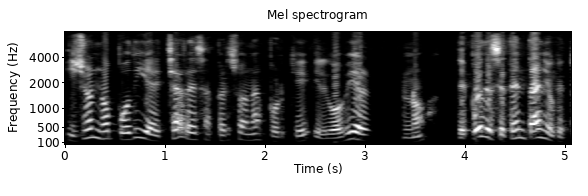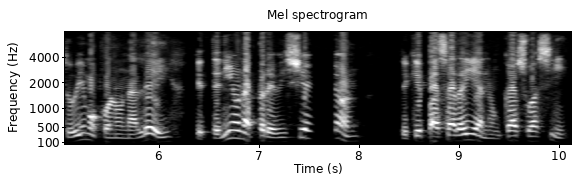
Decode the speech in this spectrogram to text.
y yo no podía echar a esas personas porque el gobierno Después de 70 años que estuvimos con una ley que tenía una previsión de qué pasaría en un caso así,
